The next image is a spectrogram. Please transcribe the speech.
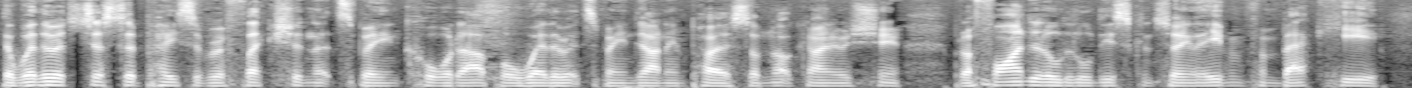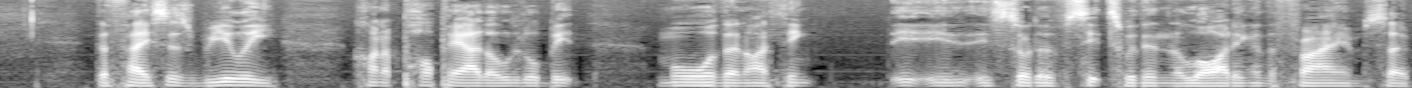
That whether it's just a piece of reflection that's been caught up or whether it's been done in post, I'm not going to assume. But I find it a little disconcerting. Even from back here, the faces really kind of pop out a little bit more than I think is, is sort of sits within the lighting of the frame. So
